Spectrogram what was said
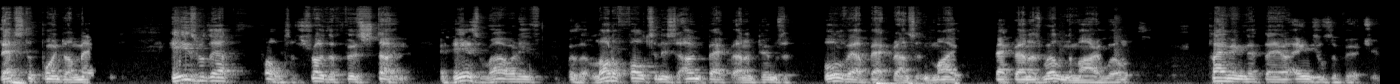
That's the point I'm making. He's without fault to throw the first stone. And here's Rawiri with a lot of faults in his own background in terms of all of our backgrounds and my background as well in the Maori world, claiming that they are angels of virtue.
